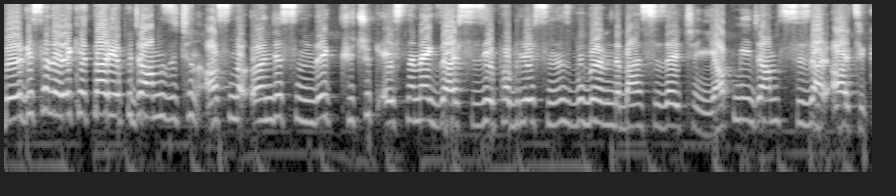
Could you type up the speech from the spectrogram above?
Bölgesel hareketler yapacağımız için aslında öncesinde küçük esneme egzersizi yapabilirsiniz. Bu bölümde ben sizler için yapmayacağım. Sizler artık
